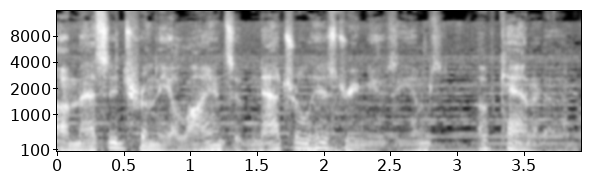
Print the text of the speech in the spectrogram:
A message from the Alliance of Natural History Museums of Canada.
